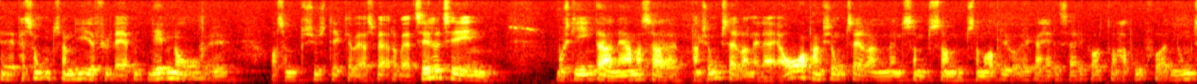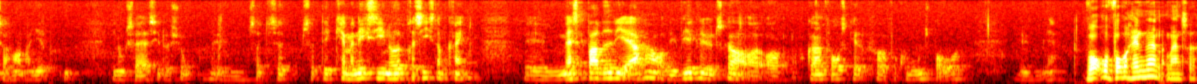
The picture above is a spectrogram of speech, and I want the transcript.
øh, person, som lige er fyldt 18-19 år, øh, og som synes, det kan være svært at være til, til en, måske en, der nærmer sig pensionsalderen, eller er over pensionsalderen, men som, som, som oplever ikke at have det særlig godt, og har brug for, at nogen tager hånd og hjælper dem i nogle svære situationer. Øh, så, så, så det kan man ikke sige noget præcist omkring. Øh, man skal bare vide, at vi er her, og vi virkelig ønsker at, at gøre en forskel for, for kommunens borgere. Øh, ja. Hvor, hvor henvender man sig?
